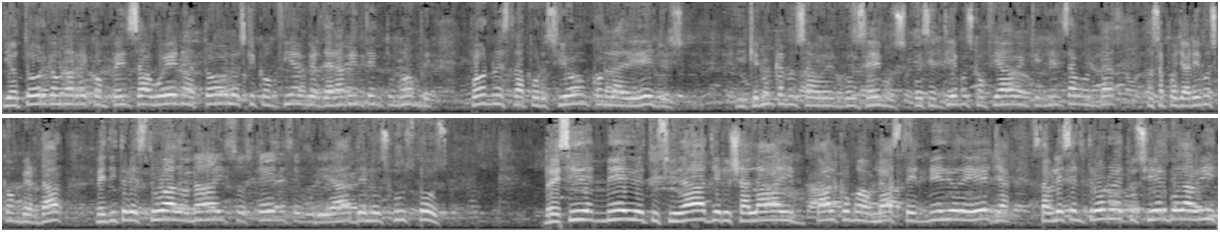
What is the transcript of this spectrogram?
y otorga una recompensa buena a todos los que confían verdaderamente en tu nombre. Pon nuestra porción con la de ellos y que nunca nos avergoncemos, pues en ti confiado en tu inmensa bondad, nos apoyaremos con verdad. Bendito eres tú, Adonai, sostén y seguridad de los justos. Reside en medio de tu ciudad, Jerusalén, tal como hablaste, en medio de ella. Establece el trono de tu siervo David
